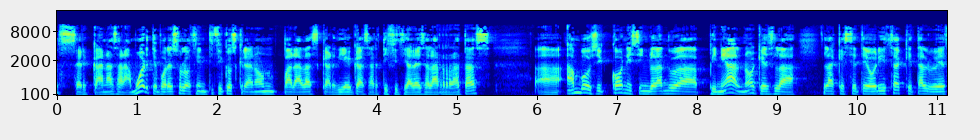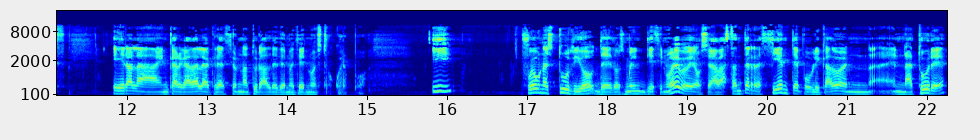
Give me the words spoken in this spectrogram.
cercanas a la muerte. Por eso los científicos crearon paradas cardíacas artificiales a las ratas, ambos y con y sin glándula pineal, ¿no? Que es la, la que se teoriza que tal vez era la encargada de la creación natural de DMT en nuestro cuerpo. Y fue un estudio de 2019, o sea, bastante reciente, publicado en, Nature,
